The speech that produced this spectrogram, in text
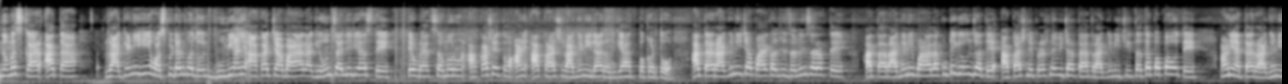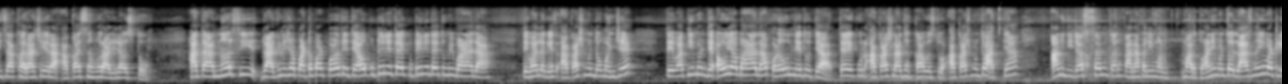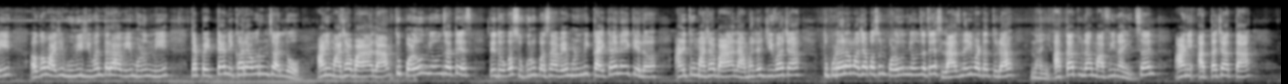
नमस्कार आता रागिणी ही हॉस्पिटलमधून भूमी आणि आकाशच्या बाळाला घेऊन चाललेली असते. तेवढ्यात समोरून आकाश येतो आणि आकाश रागिणीला रंगे हात पकडतो. आता रागिणीच्या पायाखालची जमीन सरकते. आता रागिणी बाळाला कुठे घेऊन जाते? आकाशने प्रश्न विचारतात रागिणीची ततपप होते आणि आता रागिणीचा खरा चेहरा आकाश समोर आलेला असतो. आता नर्स ही रागिणीच्या पाठोपाठ पळत येते अहो कुठे नेताय? कुठे नेताय तुम्ही बाळाला? तेव्हा लगेच आकाश म्हणतो म्हणजे तेव्हा ती म्हणते अहो या बाळाला पळवून नेत होत्या. त्या ऐकून आकाशला धक्का बसतो. आकाश म्हणतो आत्या आणि तिच्या सणकण कानाखाली मन मारतो. आणि म्हणतो लाज नाही वाटली? अगं माझी भूमी जिवंत राहावी म्हणून मी त्या पेट्या निखाऱ्यावरून चाललो. आणि माझ्या बाळाला तू पळवून घेऊन जातेस. ते दोघं सुखरूप असावे म्हणून मी काय काय नाही केलं. आणि तू माझ्या बाळाला माझ्या जीवाच्या तुकड्याला माझ्यापासून पळवून घेऊन जातेस? लाज नाही वाटत तुला? नाही. आता तुला माफी नाही. चल. आणि आत्ताच्या आत्ता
